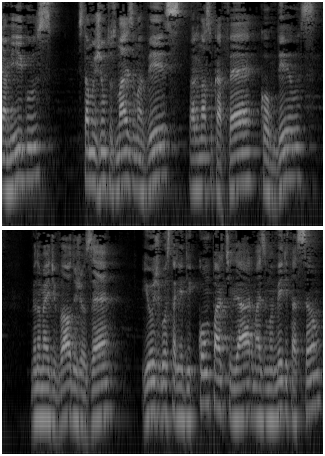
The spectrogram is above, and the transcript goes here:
Amigos. Estamos juntos mais uma vez para o nosso café com Deus. Meu nome é Edivaldo José e hoje gostaria de compartilhar mais uma meditação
